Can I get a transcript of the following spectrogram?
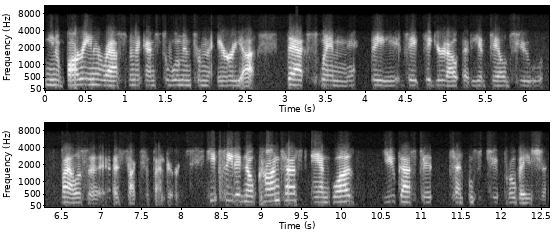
you know, barring harassment against a woman from the area. That's when they they figured out that he had failed to file as a, a sex offender. He pleaded no contest and was, you guessed it, sentenced to probation.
